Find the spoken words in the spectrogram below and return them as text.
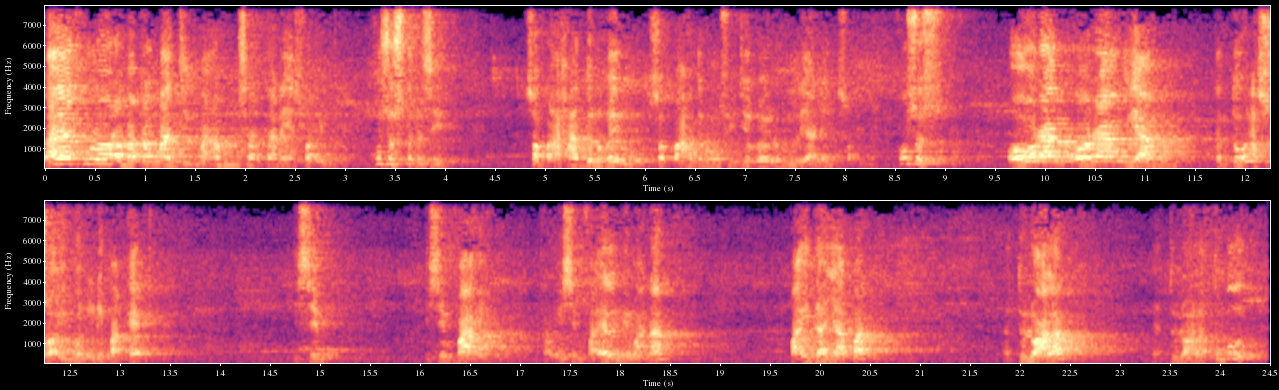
Layak kulora bakal mancing ma'ahum sartane swaimu khusus tegesi sapa ahadun ghairu sapa ahadun wong suci ghairu liyane swaimu khusus orang-orang yang tentu aswaimun ini pakai isim isim fa'il kalau isim fa'il bermakna faidahnya apa? Ya, dulu alam. Ya dulu alam tubut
